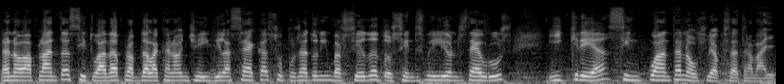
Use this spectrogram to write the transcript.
La nova planta, situada a prop de la Canonja i Vilaseca, ha suposat una inversió de 200 milions d'euros i crea 50 nous llocs de treball.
